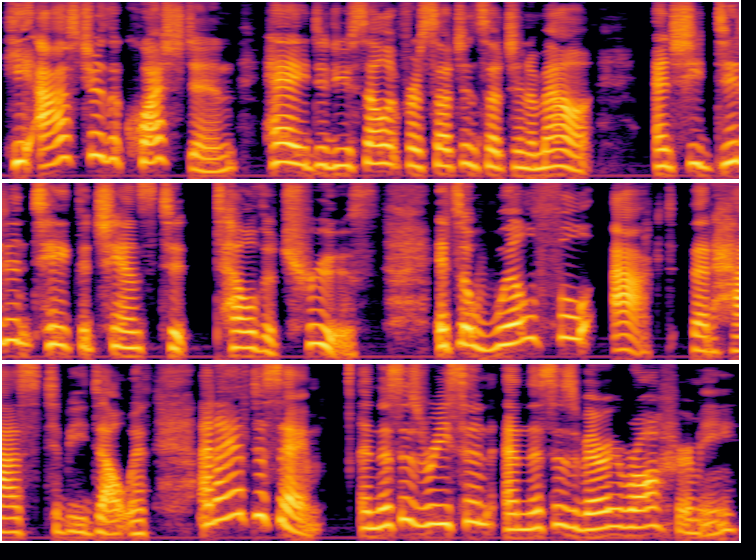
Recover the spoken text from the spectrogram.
He asked her the question, Hey, did you sell it for such and such an amount? And she didn't take the chance to tell the truth. It's a willful act that has to be dealt with. And I have to say, and this is recent and this is very raw for me.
